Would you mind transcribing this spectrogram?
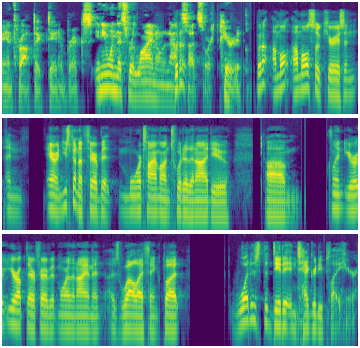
Anthropic, Databricks, anyone that's relying on an uh, outside but, source. Period. But I'm I'm also curious, and and Aaron, you spend a fair bit more time on Twitter than I do. Um, Clint, you're you're up there a fair bit more than I am as well, I think. But what is the data integrity play here?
